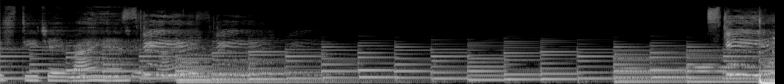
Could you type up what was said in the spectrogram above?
It's DJ Ryan. Ski. Ski.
